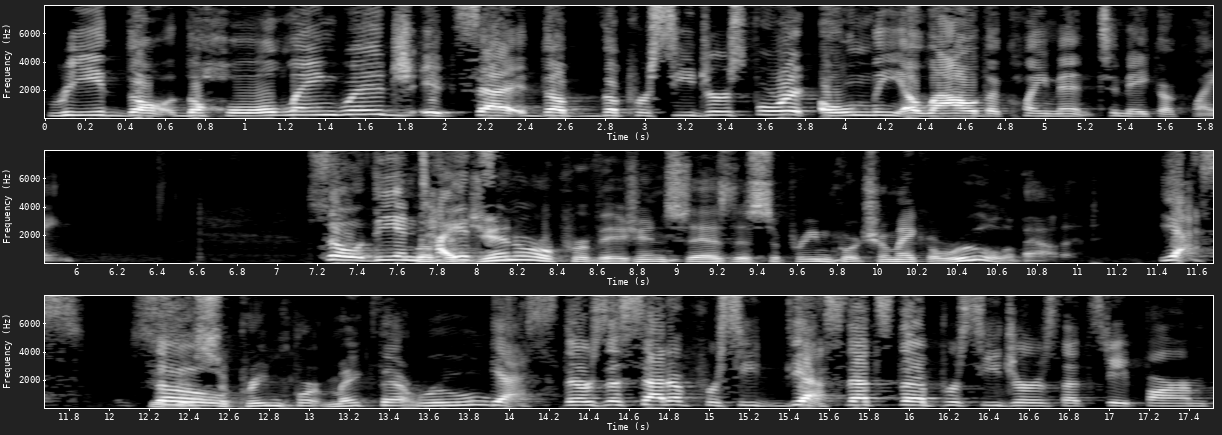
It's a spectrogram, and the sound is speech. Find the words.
read the the whole language, it said the the procedures for it only allow the claimant to make a claim. So the entire the general provision says the Supreme Court shall make a rule about it. yes. Did So the Supreme Court make that rule? Yes, there's a set of procedures. Yes, that's the procedures that State Farm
